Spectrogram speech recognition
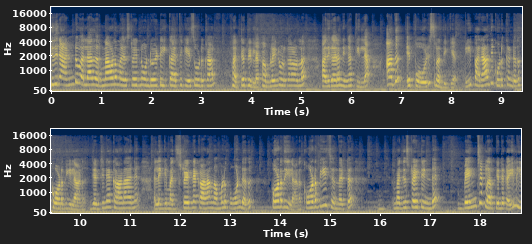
ഇത് രണ്ടും അല്ലാതെ എറണാകുളം മജിസ്ട്രേറ്റിന് കൊണ്ടുപോയിട്ട് ഈ കാര്യത്തിൽ കേസ് കൊടുക്കാൻ പറ്റത്തില്ല. കംപ്ലൈന്റ് കൊടുക്കാനുള്ള അധികാരം നിങ്ങൾക്കില്ല. അത് എപ്പോഴും ശ്രദ്ധിക്കുക. ഈ പരാതി കൊടുക്കേണ്ടത് കോടതിയിലാണ്. ജഡ്ജിനെ കാണാൻ അല്ലെങ്കിൽ മജിസ്ട്രേറ്റിനെ കാണാൻ നമ്മൾ പോകേണ്ടത് കോടതിയിലാണ്. കോടതിയിൽ ചെന്നിട്ട് മജിസ്ട്രേറ്റിന്റെ ബെഞ്ച് ക്ലർക്കിന്റെ കയ്യിൽ ഈ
